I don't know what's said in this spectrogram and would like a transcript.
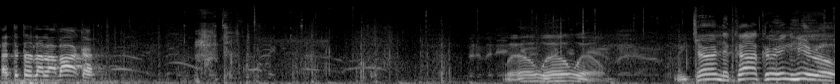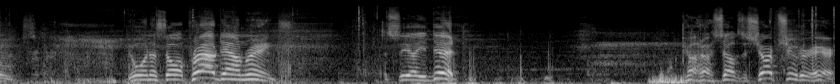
La teta de la vaca. Well, well, well. Return the conquering heroes. Doing us all proud downrange. Let's see how you did. Got ourselves a sharpshooter here.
